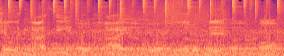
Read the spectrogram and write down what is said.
Chillicothe, Ohio, or a little bit of off-roading.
